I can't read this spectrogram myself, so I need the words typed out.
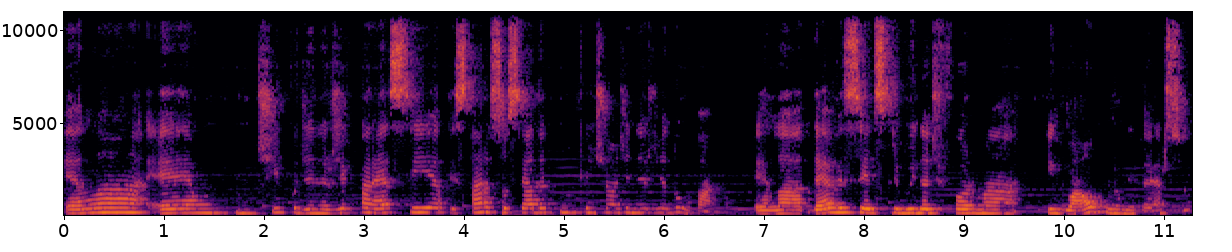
ela é um, um tipo de energia que parece estar associada com o que a gente chama de energia do vácuo. Ela deve ser distribuída de forma igual pelo universo,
